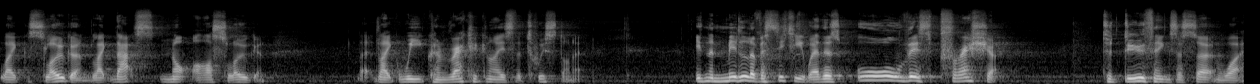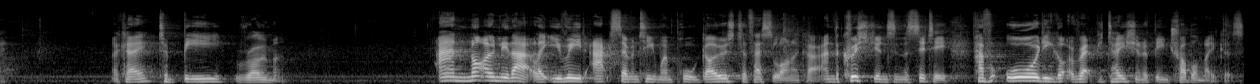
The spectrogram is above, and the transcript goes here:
like slogan, like that's not our slogan. Like we can recognize the twist on it. In the middle of a city where there's all this pressure to do things a certain way, okay? To be Roman. And not only that, like you read Acts 17 when Paul goes to Thessalonica, and the Christians in the city have already got a reputation of being troublemakers.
